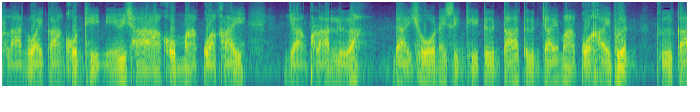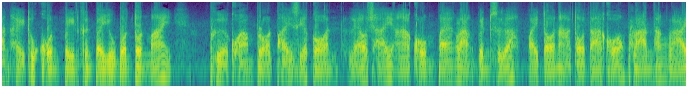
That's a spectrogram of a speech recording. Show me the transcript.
พลานวัยกลางคนที่มีวิชาอาคมมากกว่าใคร อย่างพลานเหลือ ได้โชว์ในสิ่งที่ตื่นตาตื่นใจมากกว่าใครเพื่อน คือการให้ทุกคนปีนขึ้นไปอยู่บนต้นไม้ เพื่อความปลอดภัยเสียก่อน แล้วใช้อาคมแปลงร่างเป็นเสือไปต่อหน้าต่อตาของพลานทั้งหลาย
